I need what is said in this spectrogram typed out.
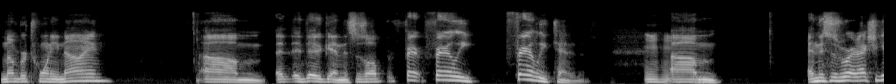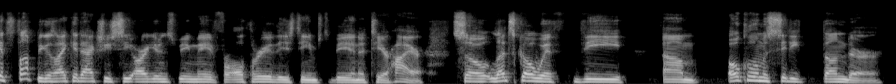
number 29. Um, again, this is all fa- fairly, fairly tentative. Mhm. Um, and this is where it actually gets tough because I could actually see arguments being made for all three of these teams to be in a tier higher. So let's go with the um, Oklahoma City Thunder,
